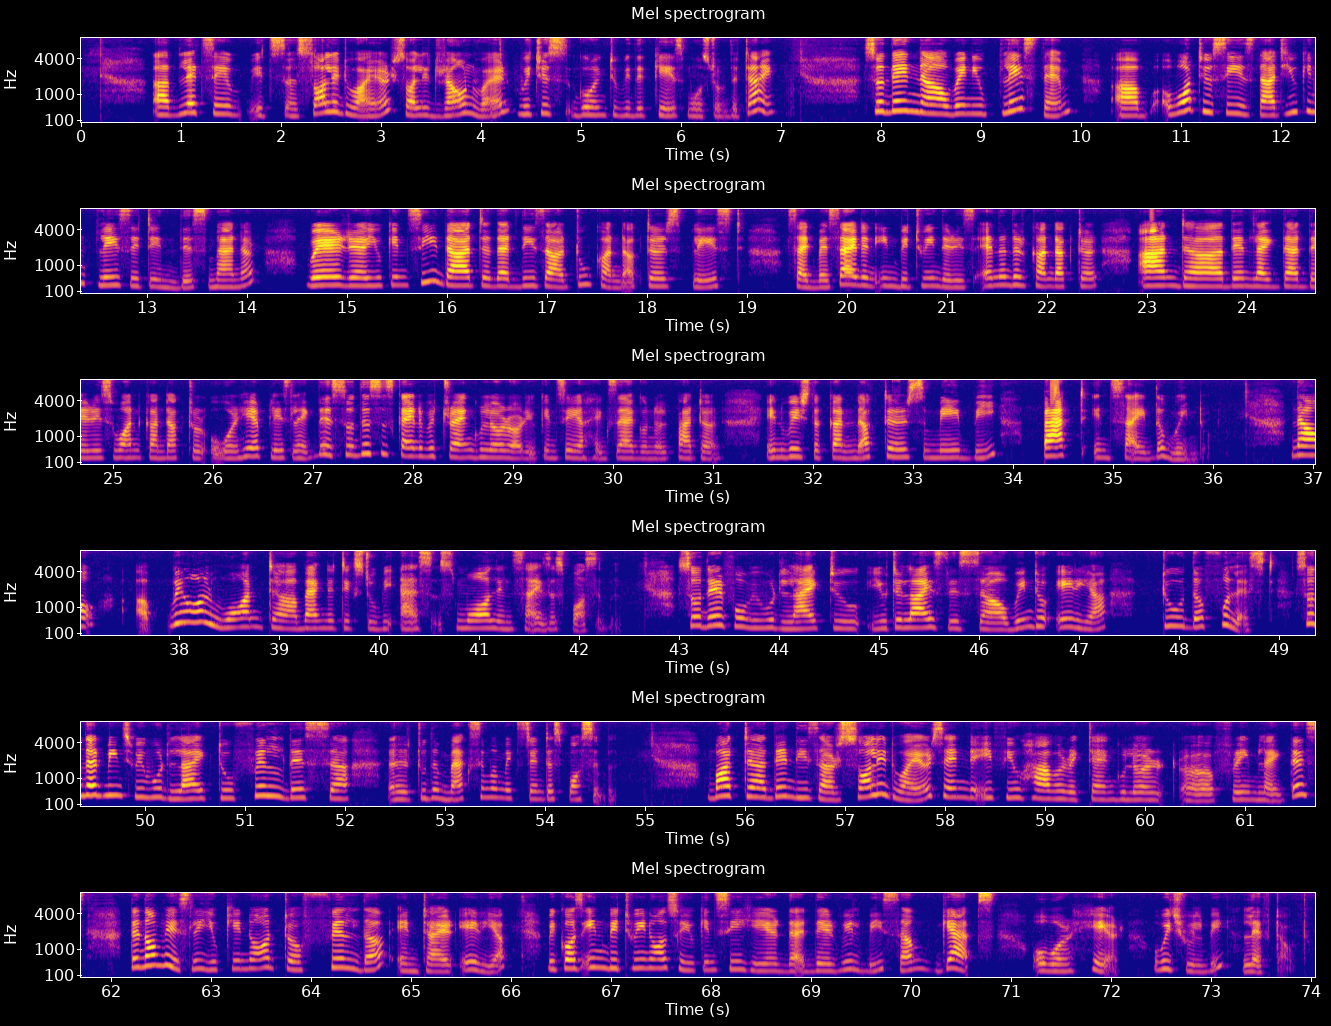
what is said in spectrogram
uh, let us say it is a solid wire, solid round wire which is going to be the case most of the time. So, then when you place them uh, what you see is that you can place it in this manner where uh, you can see that uh, that these are two conductors placed side by side and in between there is another conductor and uh, then like that there is one conductor over here placed like this. So, this is kind of a triangular or you can say a hexagonal pattern in which the conductors may be packed inside the window. Now, uh, we all want uh, magnetics to be as small in size as possible. So, therefore, we would like to utilize this uh, window area to the fullest. So, that means we would like to fill this uh, uh, to the maximum extent as possible. But uh, then these are solid wires and if you have a rectangular uh, frame like this then obviously you cannot uh, fill the entire area because in between also you can see here that there will be some gaps over here which will be left out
